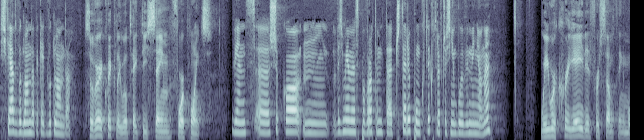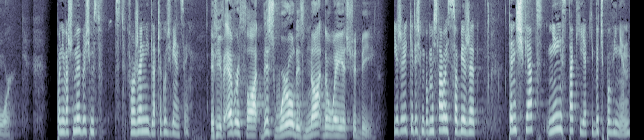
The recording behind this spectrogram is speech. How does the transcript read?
świat wygląda tak, jak wygląda. So, very quickly, we'll take these same four points. Więc e, szybko mm, weźmiemy z powrotem te cztery punkty, które wcześniej były wymienione, We were created for something more. ponieważ my byliśmy stw- stworzeni dla czegoś więcej. If you've ever thought this world is not the way it should be, Jeżeli kiedyś pomyślałeś sobie, że ten świat nie jest taki, jaki być powinien,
